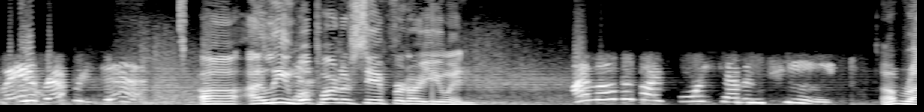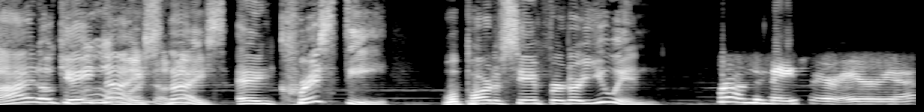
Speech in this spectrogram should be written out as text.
Way to represent. Uh, Eileen, what part of Sanford are you in? I'm over by 417. All right. Okay. Oh, I nice. that. Nice. And Christy, what part of Sanford are you in? From the Mayfair area.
